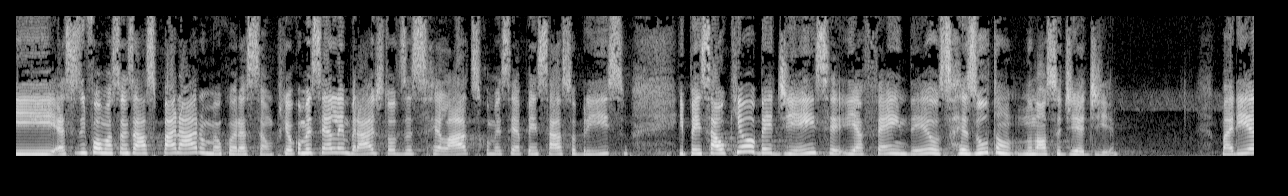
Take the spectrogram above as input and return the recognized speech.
E essas informações elas pararam o meu coração, porque eu comecei a lembrar de todos esses relatos, comecei a pensar sobre isso e pensar o que a obediência e a fé em Deus resultam no nosso dia a dia. Maria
